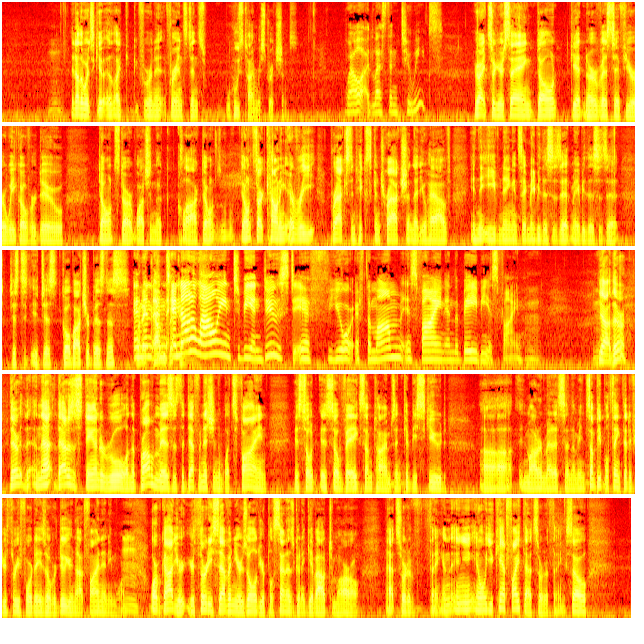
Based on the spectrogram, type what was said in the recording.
In other words, give, like for an, for instance, whose time restrictions? Well, less than two weeks. Right. So you're saying don't get nervous if you're a week overdue. Don't start watching the clock. Don't don't start counting every Braxton Hicks contraction that you have in the evening and say maybe this is it, maybe this is it. Just you just go about your business. and When it then comes, and, it and not comes. allowing to be induced if your if the mom is fine and the baby is fine. Hmm. Hmm. Yeah, there, there, and that that is a standard rule. And the problem is, is the definition of what's fine is so is so vague sometimes and can be skewed uh, in modern medicine. I mean, some people think that if you're three, four days overdue, you're not fine anymore. Or God, you're you're 37 years old, your placenta is going to give out tomorrow. That sort of thing, and and you know you can't fight that sort of thing. So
